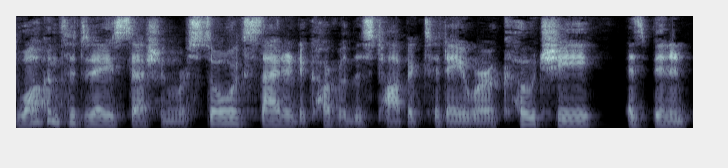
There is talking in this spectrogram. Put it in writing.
Welcome to today's session. We're so excited to cover this topic today where a coachee has been in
